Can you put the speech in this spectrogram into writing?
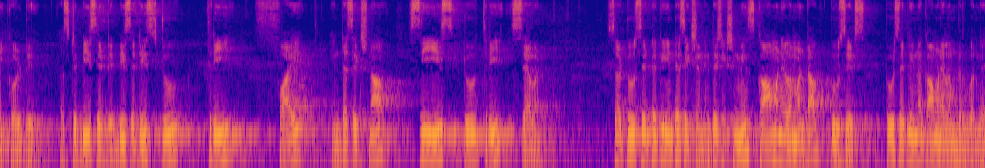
equal to first B set B set is two three five intersection of C is two three seven so two செட்டுக்கு intersection intersection means common element of two sets two செட்டில் இன்னும் காமன் எலமெண்ட் இருக்கு பாருங்க.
